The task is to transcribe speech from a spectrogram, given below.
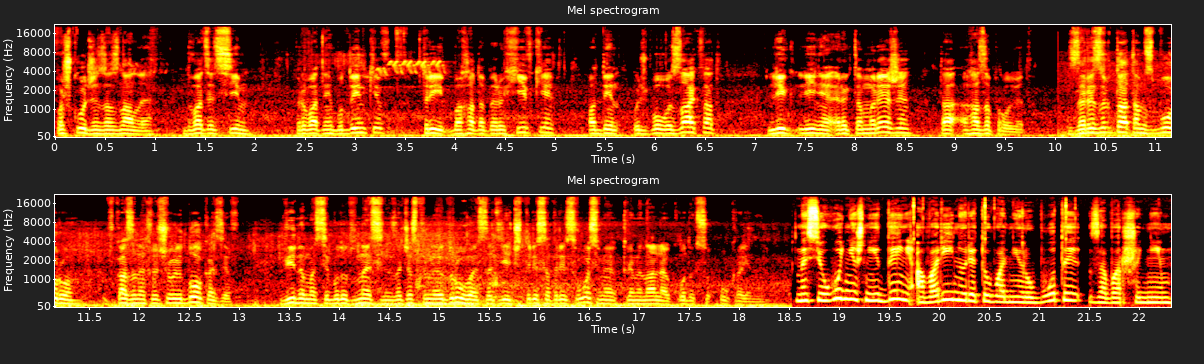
Пошкоджень зазнали 27 приватних будинків, 3 багатоповерхівки, один учбовий заклад, лі- лінія електромережі та газопровід. За результатом збору вказаних ключових доказів відомості будуть внесені за частиною 2 статті 438 Кримінального кодексу України. На сьогоднішній день аварійно-рятувальні роботи завершені.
